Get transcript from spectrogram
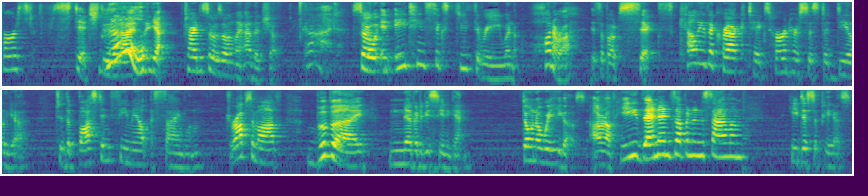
first stitch through No. that eyelid? Yeah, tried to sew his own eyelid shut. God. So in 1863, when Honora is about six, Kelly the Crack takes her and her sister Delia to the Boston Female Asylum, drops him off, bye bye, never to be seen again. Don't know where he goes. I don't know if he then ends up in an asylum, he disappears.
